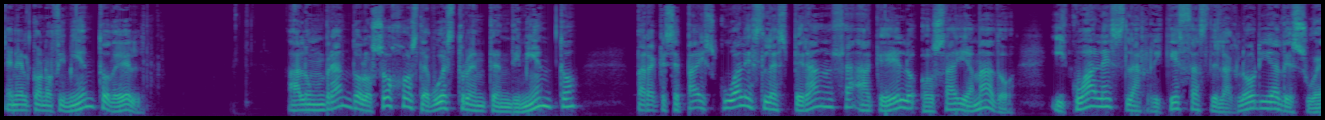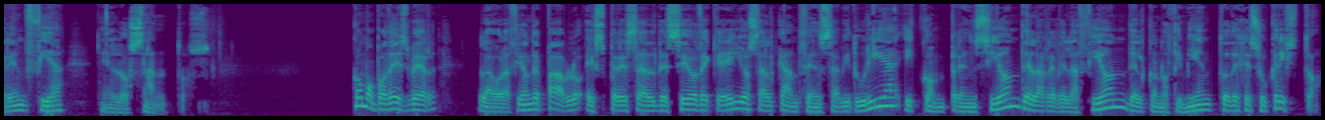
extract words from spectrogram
en el conocimiento de Él, alumbrando los ojos de vuestro entendimiento, para que sepáis cuál es la esperanza a que Él os ha llamado, y cuáles las riquezas de la gloria de su herencia en los santos. Como podéis ver, la oración de Pablo expresa el deseo de que ellos alcancen sabiduría y comprensión de la revelación del conocimiento de Jesucristo,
